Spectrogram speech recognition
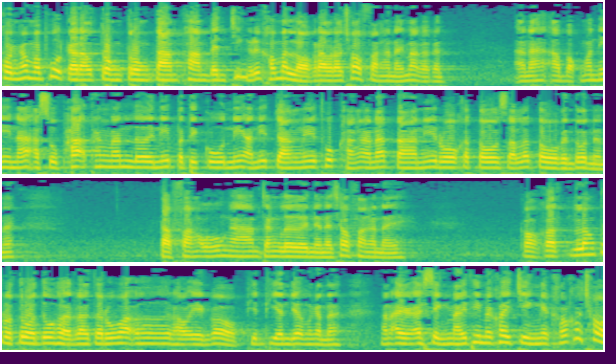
คนเขามาพูดกับเราตรงๆตามความเป็นจริง หรือเขามาหลอกเราเราชอบฟังอันไหนมากกว่ากันอ่านะเอาบอกว่านี่นะ อสุภะทั้งนั้นเลยนี่ปฏิกูลนี้อันนี้จังนี้ทุกขังอนัตตานี้โรคโตสัลโตเป็นต้นเนี่ยนะกับฟังโอ้งามจังเลยเนี่ยนะชอบฟังอันไหนก็ก็ลองตรวจตรวจดูเถอะเราจะรู้ว่า เออ เราเองก็เพี้ยนเพียนเยอะเหมือนกันนะอันไอไอสิ่งไหนที่ไม่ค่อยจริงเนี่ยเขาก็ชอบ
